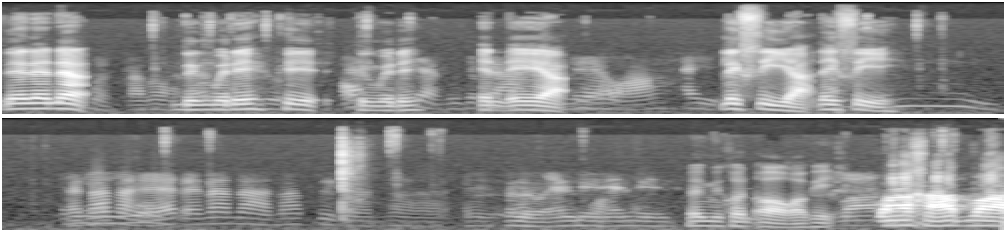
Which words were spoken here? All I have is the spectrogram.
เนี่ยเนี่ยเนี่ยเหมือนกันว่ะดึงไปดิพี่ดึงไปดิ NA อะแย่วะเลขสี่อะเลขสี่ไอ้นั่นน่ะแอดไอ้นั่นน่ะหน้าตึกนั่นน่ะไอ้ฮัลโหลแอดมินแอดมินไม่มีคนออกอะพี่ว่าครับว่า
